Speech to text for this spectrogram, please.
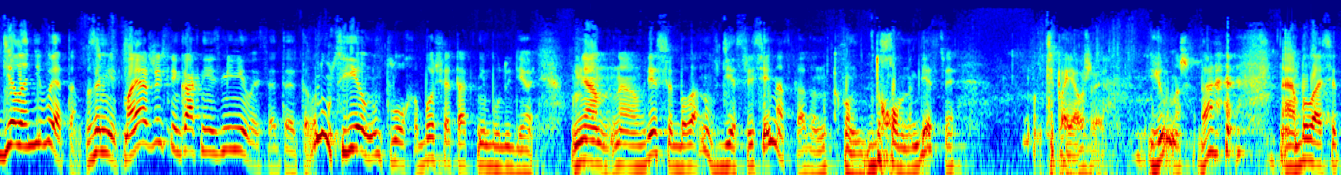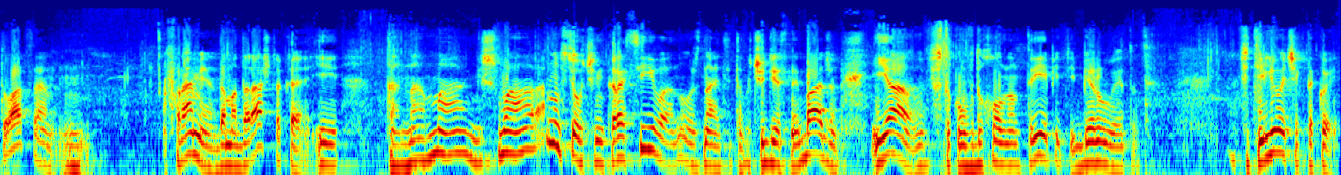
дело не в этом. Заметь, моя жизнь никак не изменилась от этого. Ну, съел, ну плохо, больше я так не буду делать. У меня э, в детстве была, ну, в детстве сильно сказано, в таком духовном детстве, ну, типа я уже юноша, да, э, была ситуация, в храме Дамадараш такая, и Танама, Мишвара, ну все очень красиво, ну знаете, такой чудесный баджан. И я в таком в духовном трепете беру этот фитилечек такой,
